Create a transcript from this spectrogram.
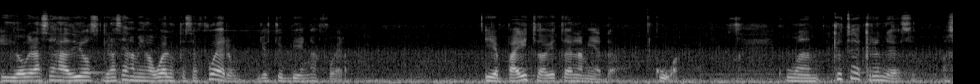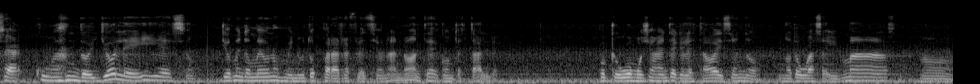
y yo, gracias a Dios, gracias a mis abuelos que se fueron, yo estoy bien afuera. Y el país todavía está en la mierda. Cuba. ¿Qué ustedes creen de eso? O sea, cuando yo leí eso, yo me tomé unos minutos para reflexionar, ¿no? Antes de contestarle. Porque hubo mucha gente que le estaba diciendo, no te voy a seguir más, no,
